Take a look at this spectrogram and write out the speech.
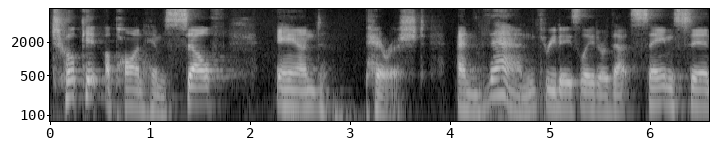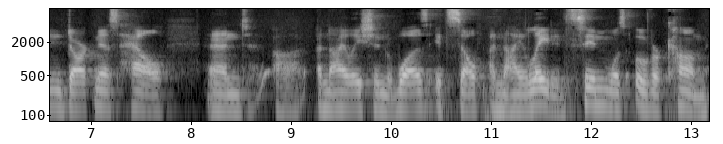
took it upon himself and perished. And then, three days later, that same sin, darkness, hell, and uh, annihilation was itself annihilated. Sin was overcome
